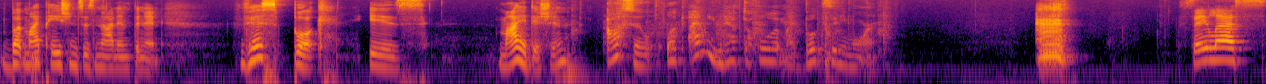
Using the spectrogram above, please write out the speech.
but my patience is not infinite. This book is my edition. Also, look, I don't even have to hold up my books anymore. Say less.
